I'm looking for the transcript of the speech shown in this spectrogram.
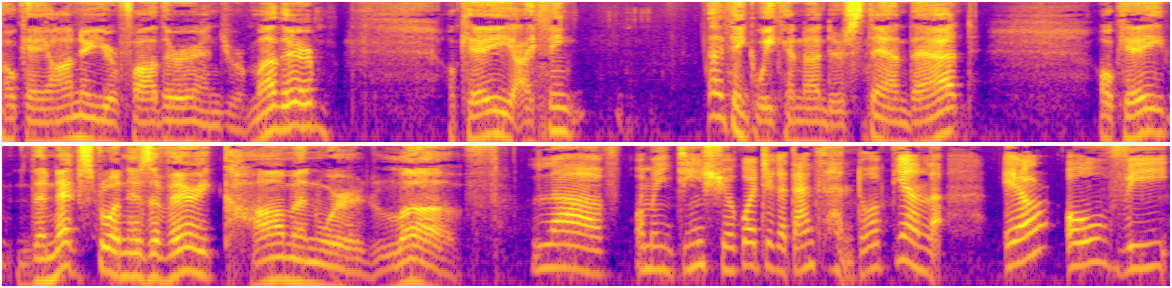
Okay, honor your father and your mother. Okay, I think I think we can understand that. Okay, the next one is a very common word, love. Love，我们已经学过这个单词很多遍了。L O V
